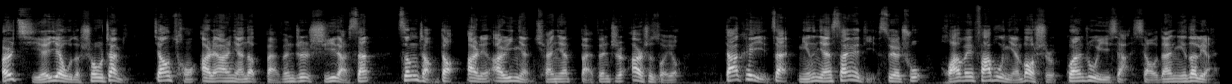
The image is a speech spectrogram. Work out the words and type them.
而企业业务的收入占比将从二零二零年的百分之十一点三增长到二零二一年全年百分之二十左右。大家可以在明年三月底四月初，华为发布年报时关注一下小丹尼的脸。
